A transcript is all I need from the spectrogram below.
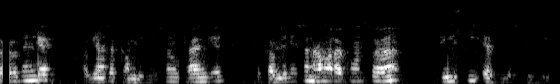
कर देंगे अब यहाँ से कॉम्बिनेशन उठाएँगे तो कॉम्बिनेशन हमारा कौन सा है T C S G S T ये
